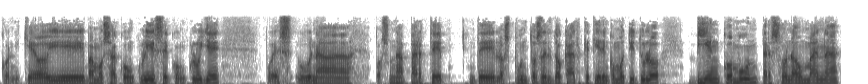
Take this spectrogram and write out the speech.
con el que hoy vamos a concluir se concluye pues una pues una parte de los puntos del DOCAT que tienen como título bien común, persona humana,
